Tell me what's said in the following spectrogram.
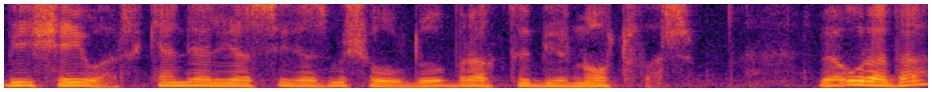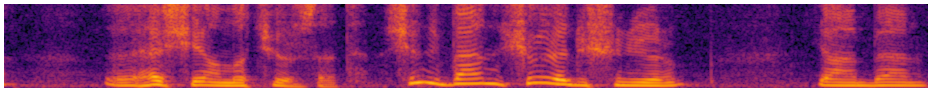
bir şey var. Kendi el yazısıyla yazmış olduğu, bıraktığı bir not var. Ve orada e, her şeyi anlatıyor zaten. Şimdi ben şöyle düşünüyorum. Yani ben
